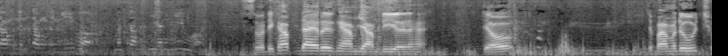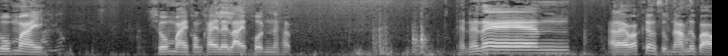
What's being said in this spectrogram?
ต้องมันต้องอย่างนี้บ่มันต้องเอียงนี้บ่สวัสดีครับ ได้เรื่องงามยามดีเลยนะฮะ เดี๋ยว จะพามาดูโฉมใหม่ เอายกโฉมใหม่ของใครหลาย ๆ คนนะครับแทนแทนอะไรวะเครื่องสูบน้ำหรือเปล่า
